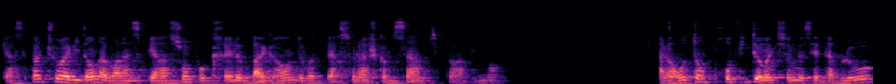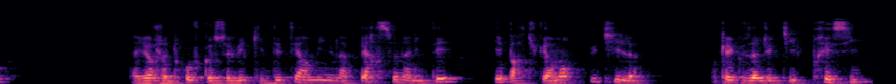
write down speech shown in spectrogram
car c'est pas toujours évident d'avoir l'inspiration pour créer le background de votre personnage comme ça, un petit peu rapidement. Alors autant profiter au maximum de ces tableaux. D'ailleurs, je trouve que celui qui détermine la personnalité est particulièrement utile. En quelques adjectifs précis,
